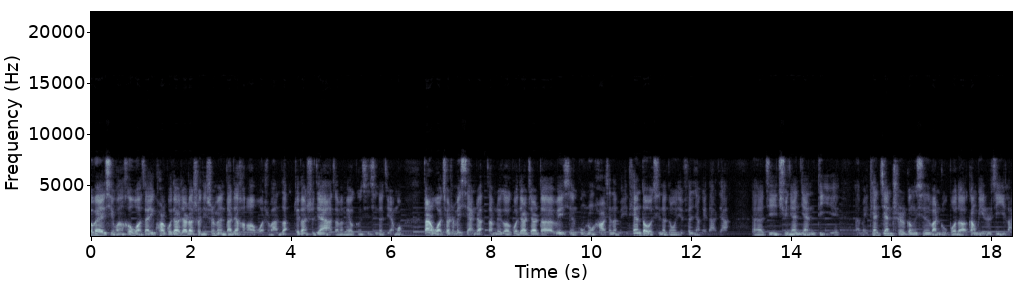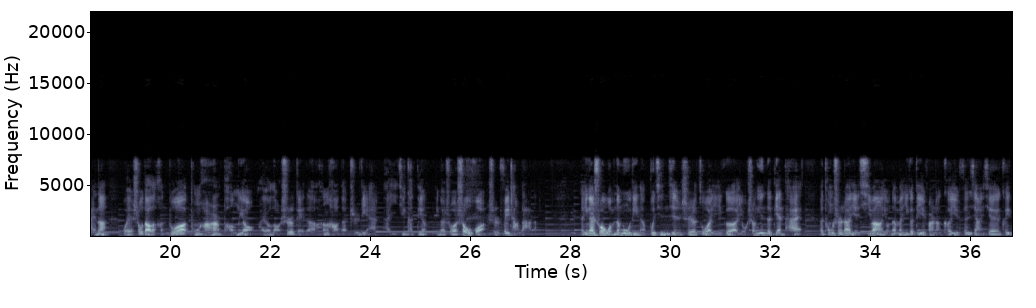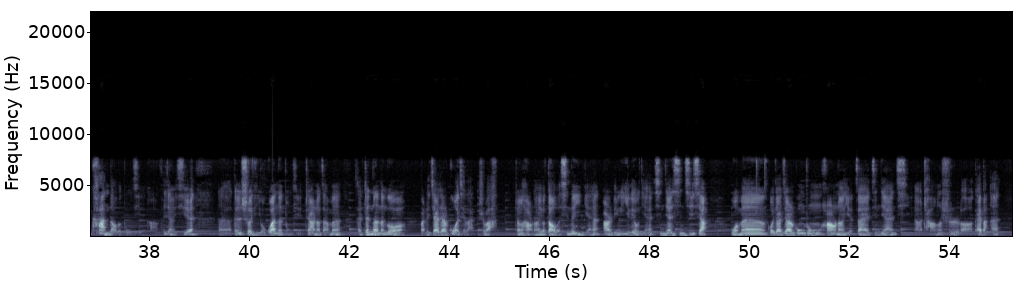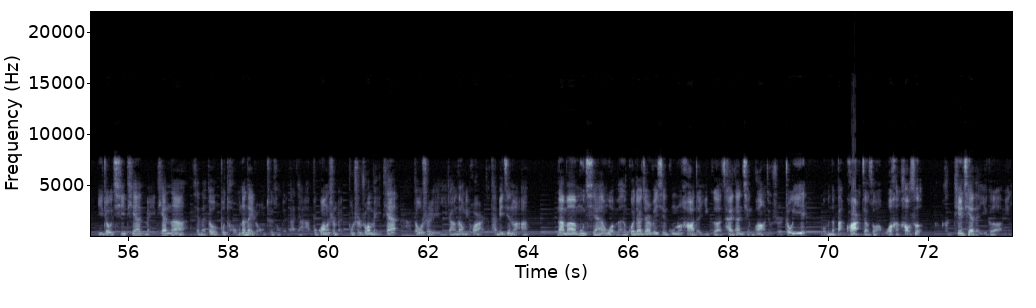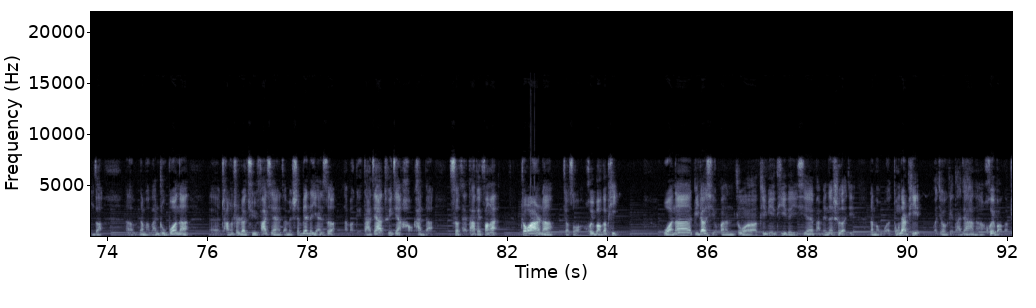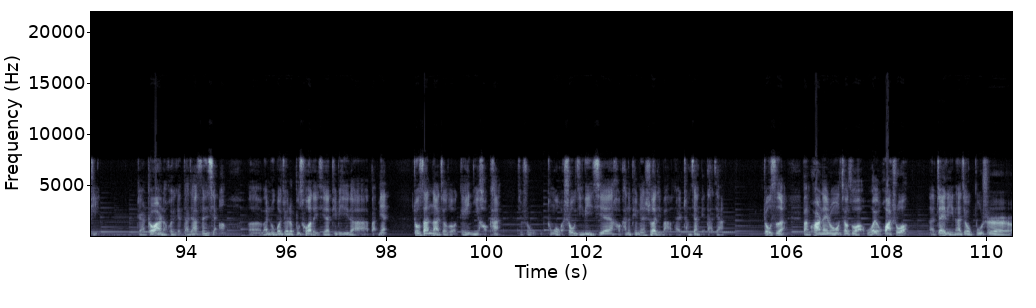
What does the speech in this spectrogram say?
各位喜欢和我在一块过家家的设计师们，大家好，我是丸子。这段时间啊，咱们没有更新新的节目，但是我确实没闲着。咱们这个过家家的微信公众号，现在每天都有新的东西分享给大家。呃，继去年年底呃每天坚持更新完主播的钢笔日记以来呢，我也收到了很多同行、朋友还有老师给的很好的指点啊以及肯定，应该说收获是非常大的。那应该说，我们的目的呢，不仅仅是做一个有声音的电台，那同时呢，也希望有那么一个地方呢，可以分享一些可以看到的东西啊，分享一些呃跟设计有关的东西，这样呢，咱们才真的能够把这家家过起来，是吧？正好呢，又到了新的一年，二零一六年，新年新气象，我们过家家公众号呢，也在今年起呢，尝试了改版。一周七天，每天呢，现在都有不同的内容推送给大家啊，不光是每，不是说每天啊都是一张钢笔画，就太没劲了啊。那么目前我们国家家微信公众号的一个菜单情况就是，周一我们的板块叫做我很好色，很贴切的一个名字。呃，那么玩主播呢，呃，尝试着去发现咱们身边的颜色，那么给大家推荐好看的色彩搭配方案。周二呢，叫做汇报个屁。我呢比较喜欢做 PPT 的一些版面的设计，那么我懂点屁，我就给大家呢汇报个屁。这样周二呢会给大家分享，呃，玩主播觉得不错的一些 PPT 的版面。周三呢叫做给你好看，就是通过我收集的一些好看的平面设计吧来呈现给大家。周四板块内容叫做我有话说，呃，这里呢就不是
